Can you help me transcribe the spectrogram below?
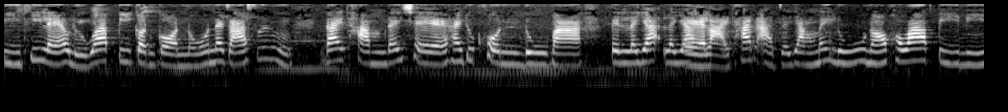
ปีที่แล้วหรือว่าปีก่อนๆโน้นนะจ๊ะ ซึ่งได้ทำได้แชร์ให้ทุกคนดูมาเป็นระยะระยะแต่หลายท่านอาจจะยังไม่รู้เนาะเพราะว่าปีนี้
